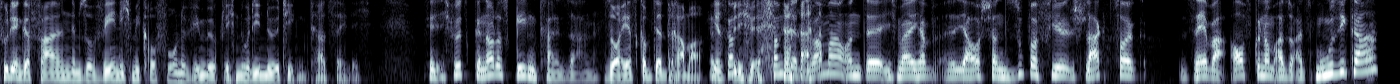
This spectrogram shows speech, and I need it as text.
tu dir einen Gefallen, nimm so wenig Mikrofone wie möglich, nur die nötigen tatsächlich. Okay, ich würde genau das Gegenteil sagen. So, jetzt kommt der Drummer. Jetzt, jetzt kommt, jetzt kommt der Drummer und äh, ich meine, ich habe äh, ja auch schon super viel Schlagzeug selber aufgenommen, also als Musiker,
